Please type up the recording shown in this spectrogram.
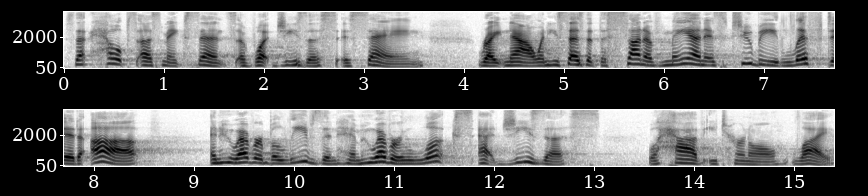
So that helps us make sense of what Jesus is saying right now when he says that the Son of Man is to be lifted up, and whoever believes in him, whoever looks at Jesus, will have eternal life.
